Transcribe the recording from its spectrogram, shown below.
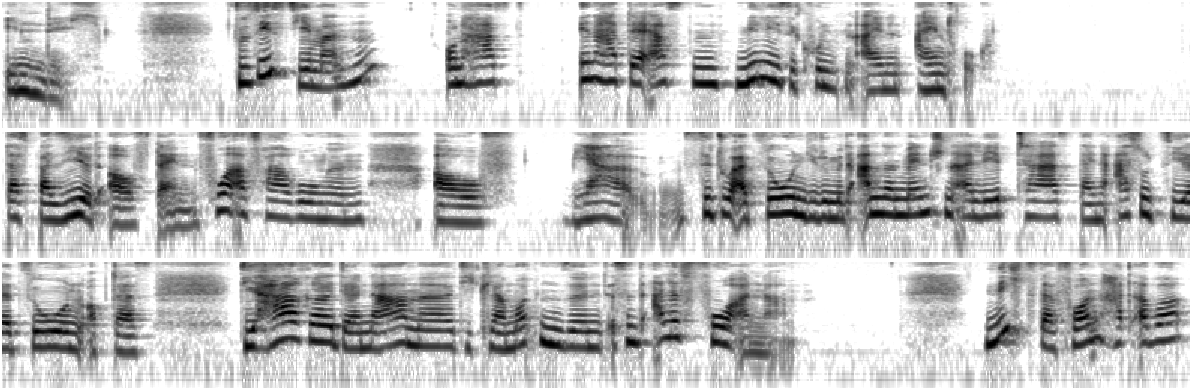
in dich. Du siehst jemanden und hast innerhalb der ersten Millisekunden einen Eindruck. Das basiert auf deinen Vorerfahrungen, auf ja, Situationen, die du mit anderen Menschen erlebt hast, deine Assoziation, ob das die Haare, der Name, die Klamotten sind, es sind alles Vorannahmen. Nichts davon hat aber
